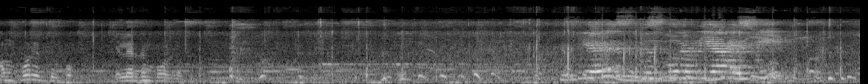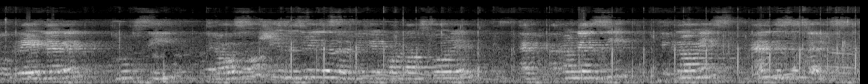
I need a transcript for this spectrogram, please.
அவன் போகிற இடத்துக்கு போ எல்லா இடத்துக்கும் போடணும் Here is Miss Poonapriya S.P. for grade 11, Group C. And also she is receiving a certificate for top score in ac- accountancy, economics and business studies.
